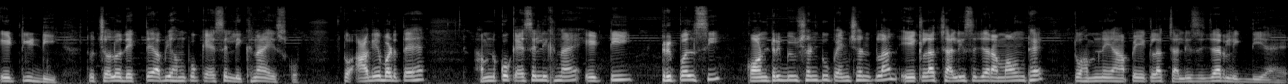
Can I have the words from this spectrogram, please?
एटी डी तो चलो देखते हैं अभी हमको कैसे लिखना है इसको। तो आगे बढ़ते हैं। हमको कैसे लिखना है? Eighty triple C contribution to pension plan एक लाख चालीस हज़ार अमाउंट है। तो हमने यहाँ पे एक लाख चालीस हज़ार लिख दिया है।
